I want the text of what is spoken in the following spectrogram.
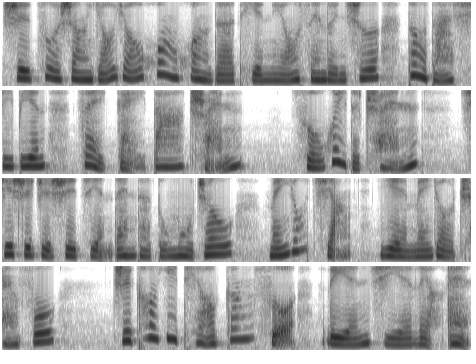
是坐上摇摇晃晃的铁牛三轮车到达溪边，再改搭船。所谓的船，其实只是简单的独木舟，没有桨，也没有船夫，只靠一条钢索连接两岸。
